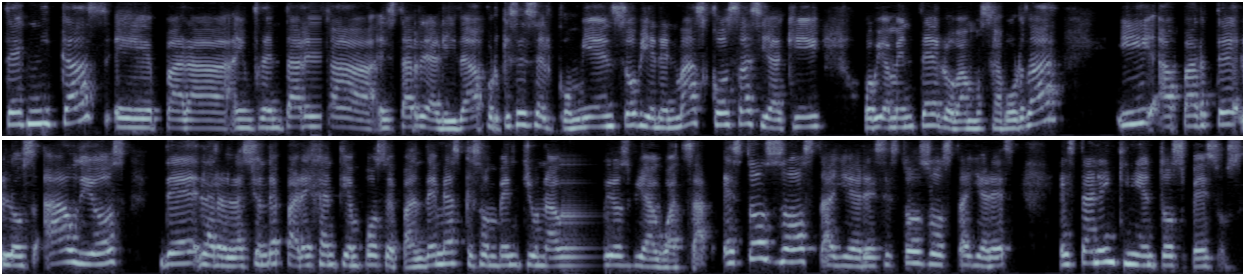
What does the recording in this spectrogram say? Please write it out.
técnicas eh, para enfrentar esta, esta realidad, porque ese es el comienzo, vienen más cosas y aquí obviamente lo vamos a abordar y aparte los audios de la relación de pareja en tiempos de pandemias, que son 21 audios vía WhatsApp. Estos dos talleres, estos dos talleres están en 500 pesos.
